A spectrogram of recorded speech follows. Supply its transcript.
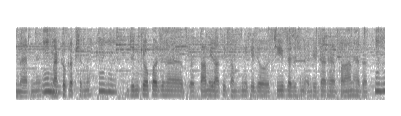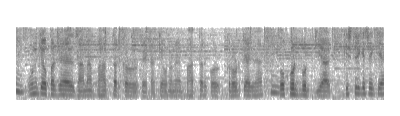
نیب نے میٹرو کرپشن میں۔ جن کے اوپر جو ہے تعمیراتی کمپنی کے جو چیف ریزیڈنٹ ایڈیٹر ہے فرحان حیدر ان کے اوپر جو ہے الزام ہے بہتر کروڑ روپے کا کہ انہوں نے بہتر کروڑ روپیہ جو ہے وہ خود بٹ کیا کس طریقے سے کیا؟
